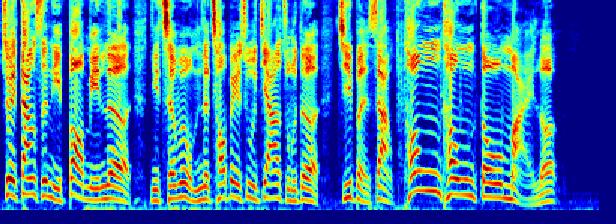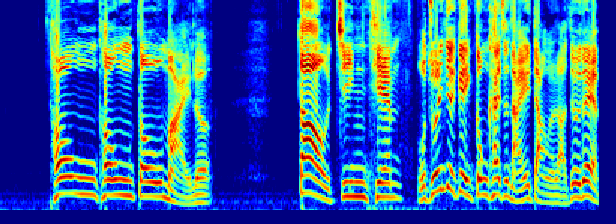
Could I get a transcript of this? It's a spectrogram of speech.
所以当时你报名了，你成为我们的超倍数家族的，基本上通通都买了，通通都买了。到今天，我昨天就给你公开是哪一档了啦，对不对？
